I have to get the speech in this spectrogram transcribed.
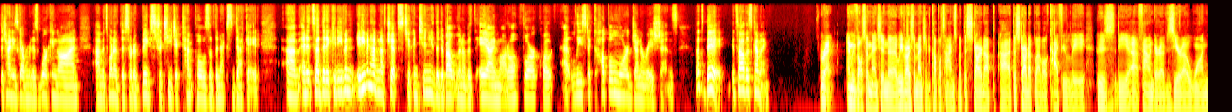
the Chinese government is working on. Um, it's one of the sort of big strategic tent poles of the next decade. Um, and it said that it could even it even had enough chips to continue the development of its AI model for quote at least a couple more generations. That's big. It saw this coming. Right and we've also mentioned the we've also mentioned a couple times, but the startup uh, at the startup level, Kai-Fu Lee, who's the uh, founder of Zero One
